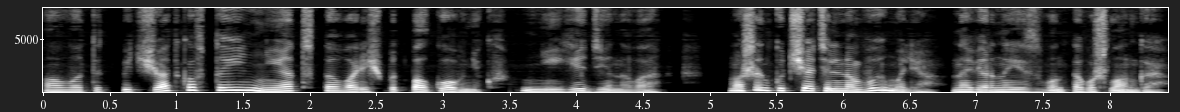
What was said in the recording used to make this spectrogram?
«А вот отпечатков-то и нет, товарищ подполковник, ни единого. Машинку тщательно вымыли, наверное, из вон того шланга».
